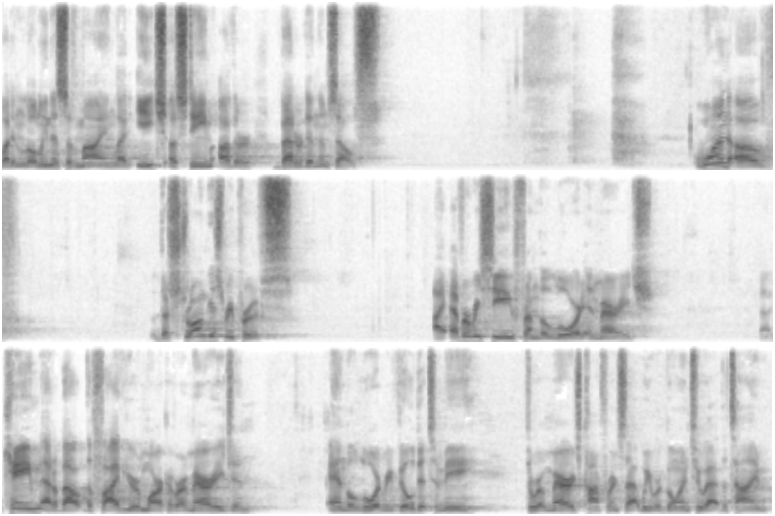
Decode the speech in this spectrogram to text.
but in lowliness of mind, let each esteem other better than themselves. One of the strongest reproofs I ever received from the Lord in marriage came at about the five year mark of our marriage, and, and the Lord revealed it to me through a marriage conference that we were going to at the time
